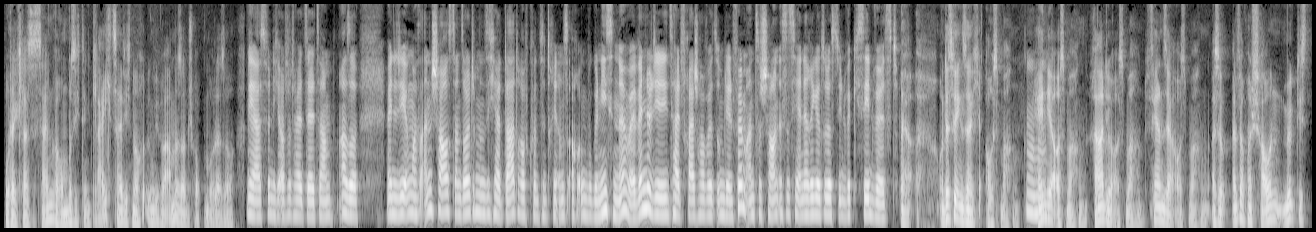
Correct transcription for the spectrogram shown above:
oder ich lasse es sein. Warum muss ich denn gleichzeitig noch irgendwie bei Amazon shoppen oder so? Ja, das finde ich auch total seltsam. Also, wenn du dir irgendwas anschaust, dann sollte man sich ja darauf konzentrieren und es auch irgendwo genießen, ne? Weil wenn du dir die Zeit freischaufelst, um den Film anzuschauen, ist es ja in der Regel so, dass du ihn wirklich sehen willst. Ja, und deswegen sage ich ausmachen. Handy ausmachen, Radio ausmachen, Fernseher ausmachen. Also einfach mal schauen, möglichst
